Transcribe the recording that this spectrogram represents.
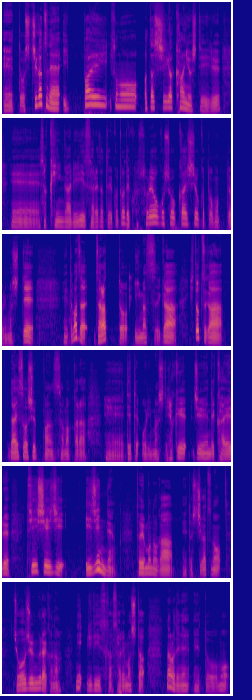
えー、っと7月ねいっぱいその私が関与している、えー、作品がリリースされたということでそれをご紹介しようかと思っておりまして、えー、とまずはざらっと言いますが1つがダイソー出版様から、えー、出ておりまして110円で買える TCG 偉人伝というものが、えー、と7月の上旬ぐらいかなにリリースがされました。なのでね、えー、とも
